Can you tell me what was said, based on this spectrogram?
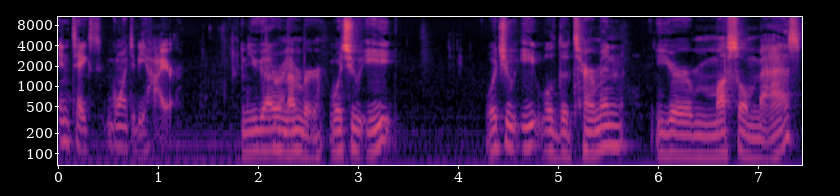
intake's going to be higher. And you got to Right. remember what you eat. What you eat will determine your muscle mass.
